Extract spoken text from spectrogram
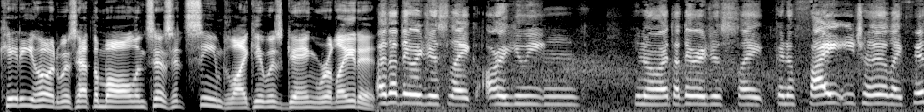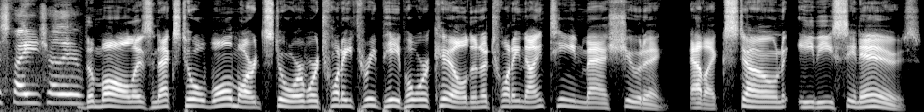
Katie Hood was at the mall and says it seemed like it was gang related. I thought they were just like arguing. You know, I thought they were just like gonna fight each other, like fist fight each other. The mall is next to a Walmart store where 23 people were killed in a 2019 mass shooting. Alex Stone, ABC News.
